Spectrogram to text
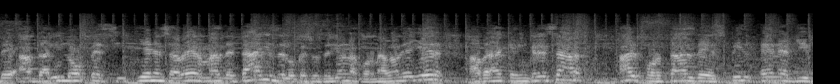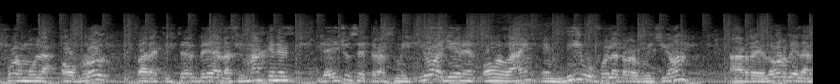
de Abdalí López. Si quieren saber más detalles de lo que sucedió en la jornada de ayer, habrá que ingresar al portal de Speed Energy Fórmula Off-Road para que usted vea las imágenes. De hecho, se transmitió ayer en online, en vivo fue la transmisión alrededor de las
